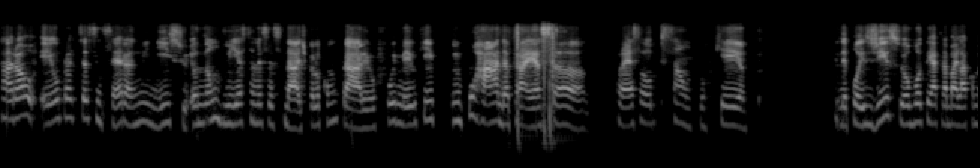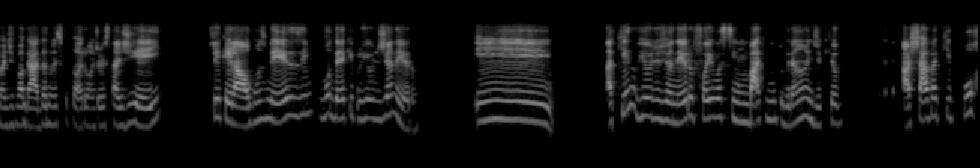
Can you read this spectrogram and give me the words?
Carol, eu, para ser sincera, no início eu não vi essa necessidade, pelo contrário, eu fui meio que empurrada para essa, essa opção, porque depois disso, eu voltei a trabalhar como advogada no escritório onde eu estagiei. Fiquei lá alguns meses e mudei aqui para o Rio de Janeiro. E aqui no Rio de Janeiro foi assim um baque muito grande que eu achava que por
